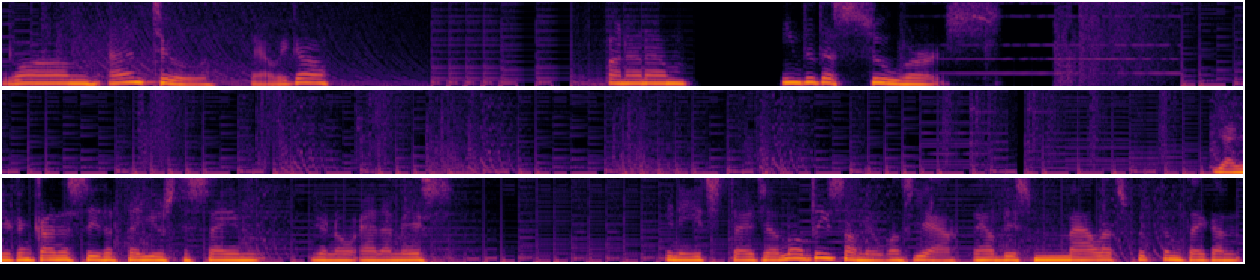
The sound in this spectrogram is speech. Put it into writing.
One and two. There we go. Bananam. Into the sewers. Yeah, you can kind of see that they use the same, you know, enemies in each stage. No, these are new ones, yeah. They have these mallets with them. They can...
